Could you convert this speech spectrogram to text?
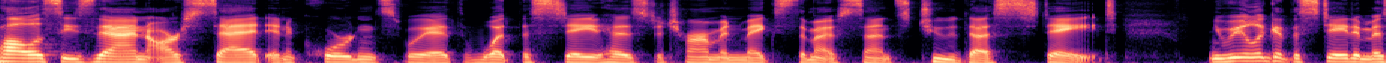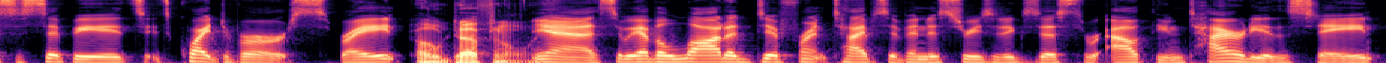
policies then are set in accordance with what the state has determined makes the most sense to the state. If we look at the state of Mississippi, it's it's quite diverse, right? Oh, definitely. Yeah. So we have a lot of different types of industries that exist throughout the entirety of the state.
